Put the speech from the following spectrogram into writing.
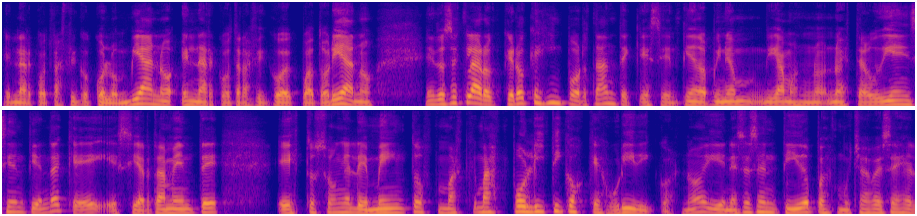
el narcotráfico colombiano, el narcotráfico ecuatoriano. Entonces, claro, creo que es importante que se entienda, opinión, digamos, nuestra audiencia entienda que eh, ciertamente estos son elementos más, más políticos que jurídicos, ¿no? Y en ese sentido, pues muchas veces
